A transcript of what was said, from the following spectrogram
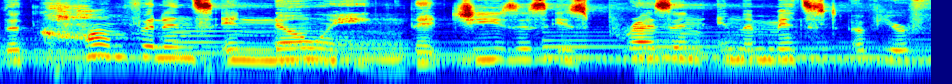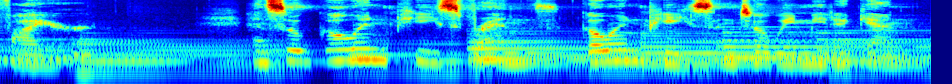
the confidence in knowing that Jesus is present in the midst of your fire. And so go in peace, friends. Go in peace until we meet again.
